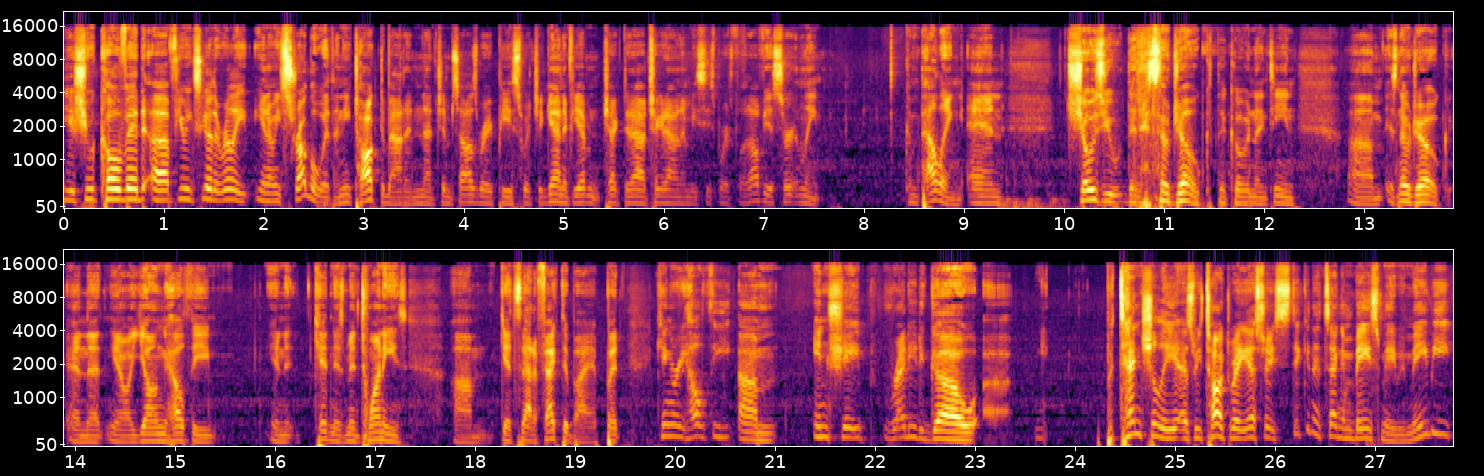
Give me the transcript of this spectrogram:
the issue with COVID uh, a few weeks ago that really, you know, he struggled with, and he talked about it in that Jim Salisbury piece. Which, again, if you haven't checked it out, check it out on NBC Sports Philadelphia. Certainly compelling and shows you that it's no joke. That COVID nineteen um, is no joke, and that you know a young, healthy in, kid in his mid twenties um, gets that affected by it. But Kingery healthy, um, in shape, ready to go. Uh, potentially, as we talked about yesterday, sticking at second base, maybe, maybe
